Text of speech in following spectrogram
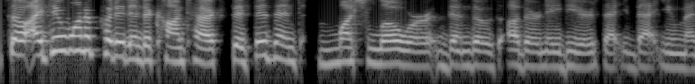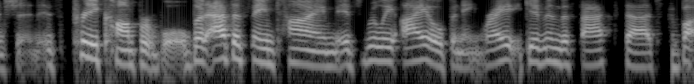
So I do want to put it into context. This isn't much lower than those other nadirs that, that you mentioned. It's pretty comparable, but at the same time, it's really eye-opening, right? Given the fact that by,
